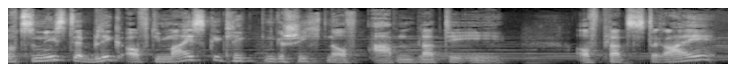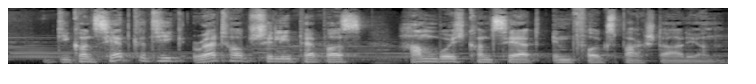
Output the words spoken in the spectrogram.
Doch zunächst der Blick auf die meistgeklickten Geschichten auf abendblatt.de. Auf Platz 3 die Konzertkritik Red Hot Chili Peppers Hamburg Konzert im Volksparkstadion.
